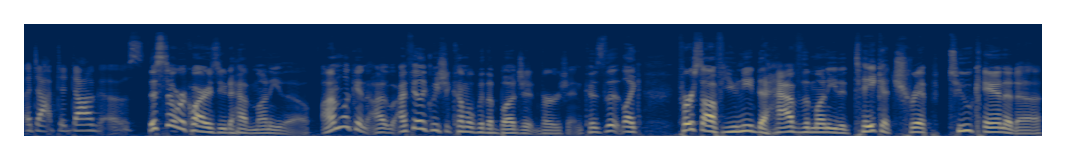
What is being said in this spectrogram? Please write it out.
adopted doggos. This still requires you to have money, though. I'm looking. I, I feel like we should come up with a budget version because, like, first off, you need to have the money to take a trip to Canada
